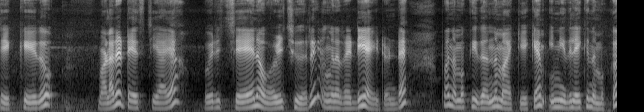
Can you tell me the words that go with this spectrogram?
ചെക്ക് ചെയ്തു. വളരെ ടേസ്റ്റിയായ ഒരു ചേന ഒഴിച്ചു കയറി അങ്ങനെ റെഡി ആയിട്ടുണ്ട്. അപ്പോൾ നമുക്ക് ഇതൊന്ന് മാറ്റി വയ്ക്കാം ഇനി ഇതിലേക്ക് നമുക്ക്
